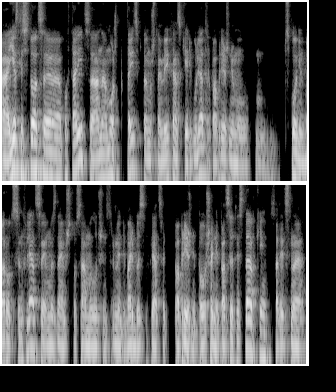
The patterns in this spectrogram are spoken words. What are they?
а Если ситуация повторится, она может повториться, потому что американский регулятор по-прежнему склонен бороться с инфляцией. Мы знаем, что самый лучший инструмент для борьбы с инфляцией– по-прежнему повышение процентной ставки. Соответственно,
